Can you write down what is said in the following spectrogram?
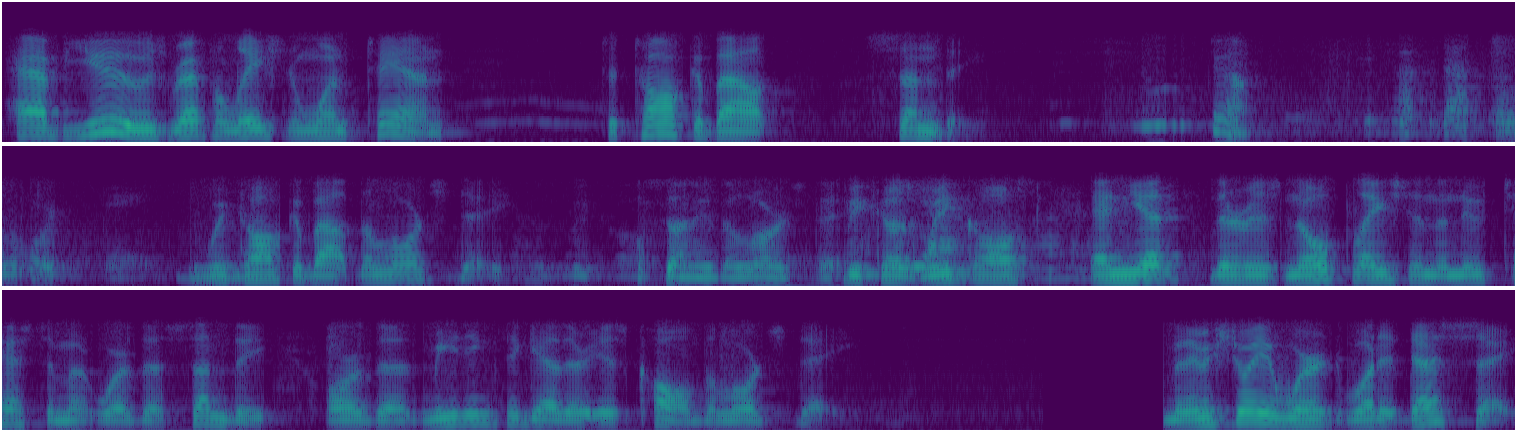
have used Revelation 1:10 to talk about Sunday? Yeah. To talk about the Lord's Day. We talk about the Lord's Day Sunday, the Lord's Day. because we call and yet there is no place in the New Testament where the Sunday or the meeting together is called the Lord's Day. Let me show you where what it does say.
